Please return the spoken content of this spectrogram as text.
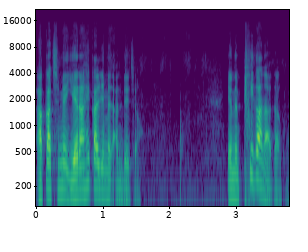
아까쯤에 얘랑 헷갈리면 안 되죠. 얘는 피가 나다고.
